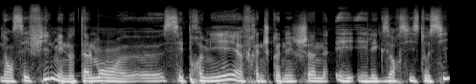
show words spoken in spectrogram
dans ses films et notamment euh, ses premiers, French Connection et, et L'Exorciste aussi.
